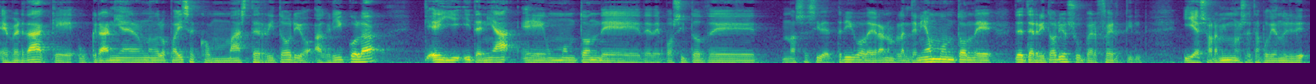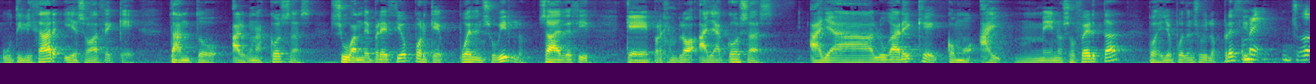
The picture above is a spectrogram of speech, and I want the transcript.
es verdad que Ucrania era uno de los países con más territorio agrícola y, y tenía eh, un montón de, de depósitos de, no sé si de trigo, de grano, en plan, tenía un montón de, de territorio súper fértil. Y eso ahora mismo no se está pudiendo uti- utilizar y eso hace que tanto algunas cosas suban de precio porque pueden subirlo. O sea, es decir, que por ejemplo haya cosas, haya lugares que como hay menos oferta, pues ellos pueden subir los precios. Hombre, yo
